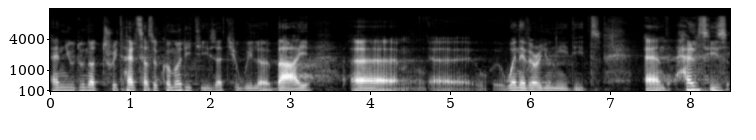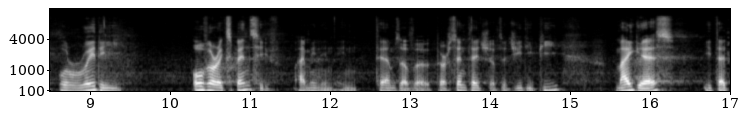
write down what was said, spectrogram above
and you do not treat health as a commodity that you will uh, buy uh, uh, whenever you need it. And health is already over expensive. I mean, in, in terms of a percentage of the GDP, my guess that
